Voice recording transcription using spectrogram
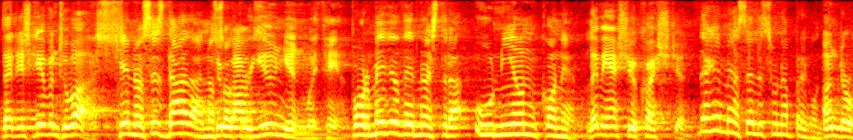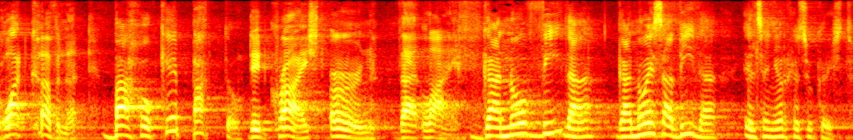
that is given to us que nos es dada a through our union with Him. por medio de nuestra unión con Él. Let me ask you a question. Déjenme hacerles una pregunta. Under what covenant ¿Bajo qué pacto did Christ earn that life? ganó vida, ganó esa vida el Señor Jesucristo?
